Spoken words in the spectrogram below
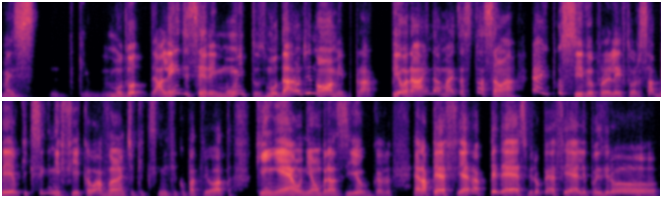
Mas mudou, além de serem muitos, mudaram de nome para piorar ainda mais a situação. Ah, é impossível para o eleitor saber o que, que significa o Avante, o que, que significa o Patriota, quem é a União Brasil. Era PF, era PDS, virou PFL, depois virou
